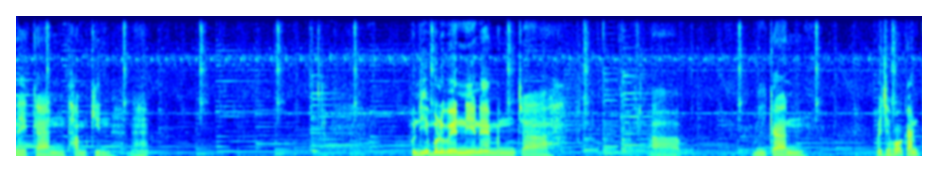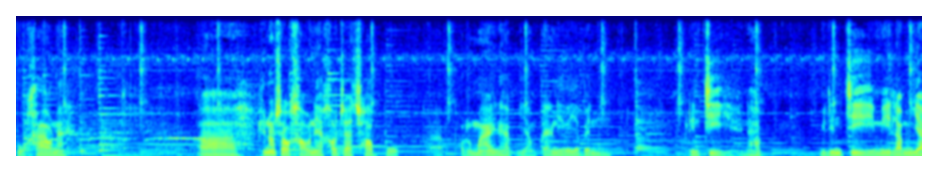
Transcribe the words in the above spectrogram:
ในการทำกินนะฮะพื้นที่บริเวณนี้เนี่ยมันจะมีการไม่เฉพาะการปลูกข้าวนะพี่น้องชาวเขาเนี่ยเขาจะชอบปลูกผลไม้นะครับ อย่างแปลงนี้ก็จะเป็นลิ้นจี่นะครับ มีลิ้นจี่มีลำไย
